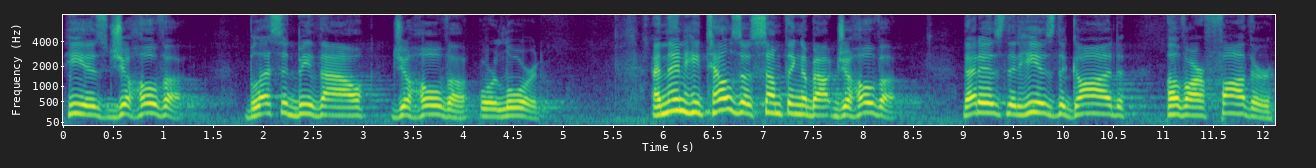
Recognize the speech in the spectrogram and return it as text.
he is Jehovah. Blessed be thou, Jehovah, or Lord. And then he tells us something about Jehovah. That is, that he is the God of our father,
